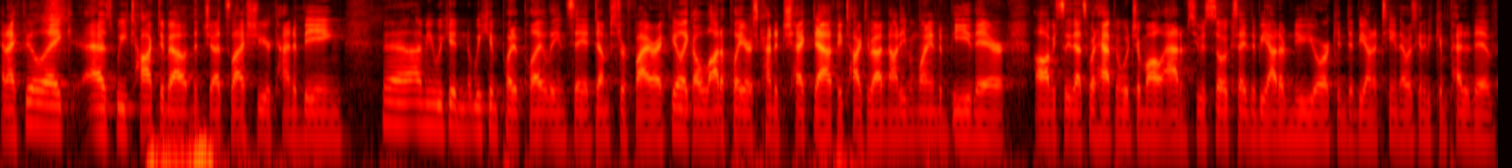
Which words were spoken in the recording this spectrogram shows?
and I feel like as we talked about the Jets last year, kind of being yeah, I mean, we can we can put it politely and say a dumpster fire. I feel like a lot of players kind of checked out. They talked about not even wanting to be there. Obviously, that's what happened with Jamal Adams. He was so excited to be out of New York and to be on a team that was going to be competitive.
